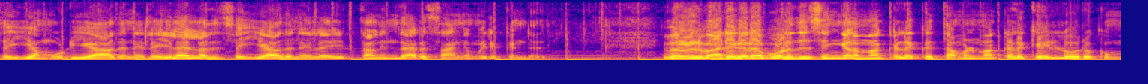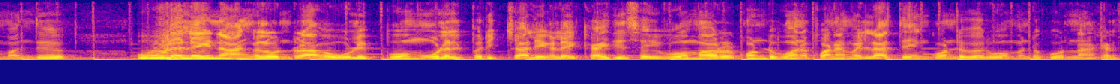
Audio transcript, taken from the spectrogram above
செய்ய முடியாத நிலையில் அல்லது செய்யாத நிலையில் தான் இந்த அரசாங்கம் இருக்கின்றது. இவர்கள் வருகிற பொழுது சிங்கள மக்களுக்கு தமிழ் மக்களுக்கு எல்லோருக்கும் வந்து ஊழலை நாங்கள் ஒன்றாக ஒழிப்போம் ஊழல் பெருச்சாலைகளை கைது செய்வோம் அவர்கள் கொண்டு போன பணம் எல்லாத்தையும் கொண்டு வருவோம் என்று கூறினார்கள்.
